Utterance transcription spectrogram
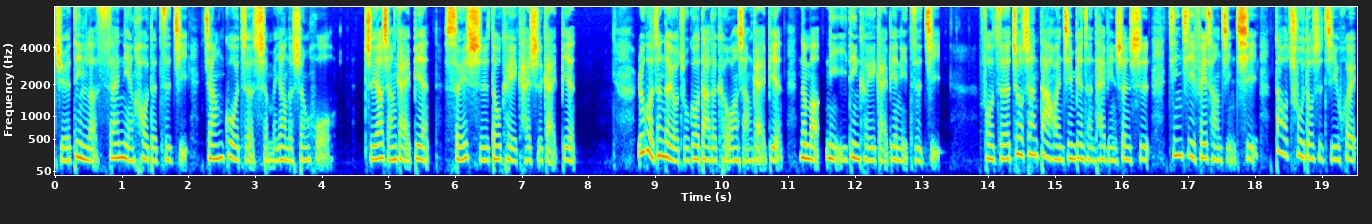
决定了三年后的自己将过着什么样的生活。只要想改变，随时都可以开始改变。如果真的有足够大的渴望想改变，那么你一定可以改变你自己。否则，就算大环境变成太平盛世，经济非常景气，到处都是机会，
